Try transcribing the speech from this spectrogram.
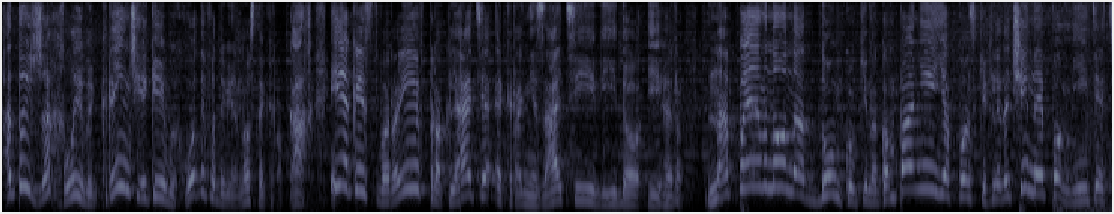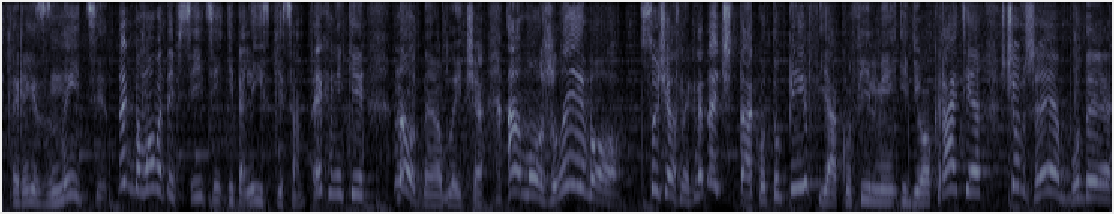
а той жахливий крінж, який виходив у 90-х роках, і який створив прокляття екранізації відеоігр. Напевно, на думку кінокомпанії, японські глядачі не помітять різниці, так би мовити, всі ці італійські сантехніки на одне обличчя. А можливо, сучасний глядач так отупів, як у фільмі Ідіократія, що вже буде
